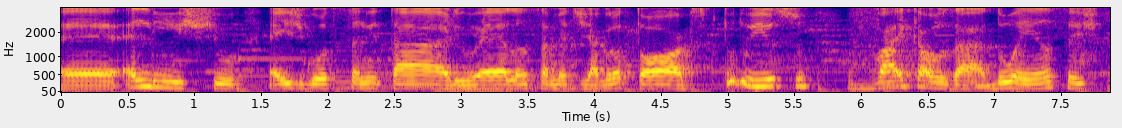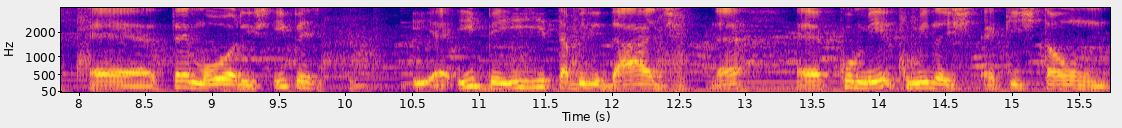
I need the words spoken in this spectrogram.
é, é, lixo, é esgoto sanitário, é lançamento de agrotóxico, tudo isso vai causar doenças, é, tremores, hiper, é, hiperirritabilidade, né? É, comer comidas é, que estão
